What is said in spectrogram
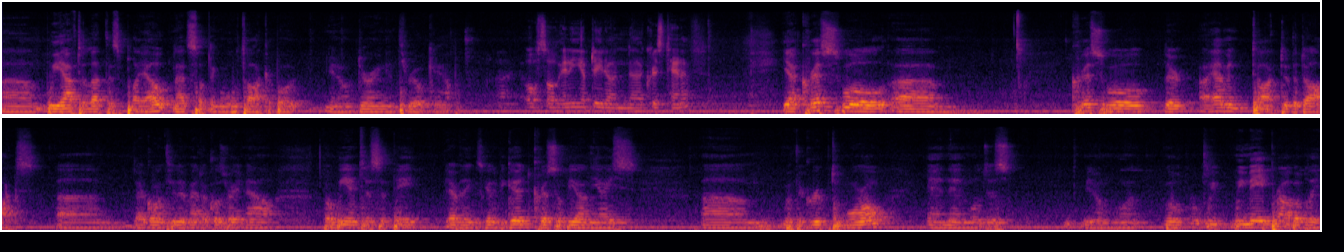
Um, we have to let this play out, and that's something we'll talk about, you know, during and throughout camp. Uh, Also, any update on uh, Chris Tanev? Yeah, Chris will. Um, Chris will. There, I haven't talked to the docs. Um, they're going through their medicals right now, but we anticipate everything's going to be good. Chris will be on the ice um, with the group tomorrow, and then we'll just, you know, we'll, we'll, we we may probably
